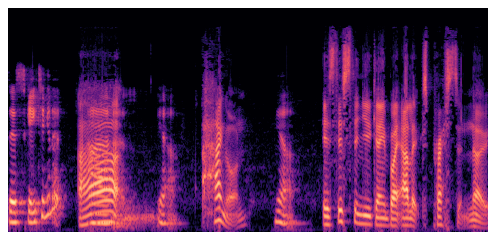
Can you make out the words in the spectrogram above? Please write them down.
there's skating in it. ah, And yeah, hang on. yeah. Is this the new game by Alx Preston? No,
